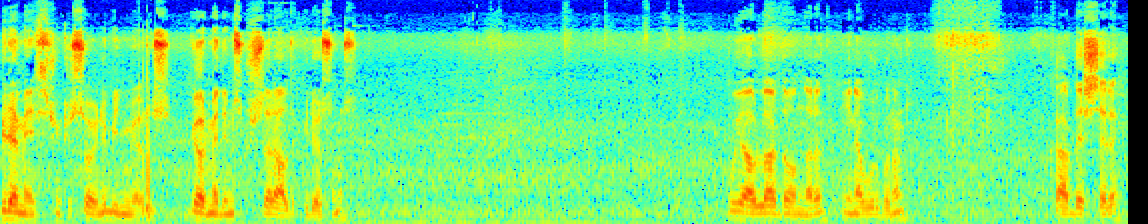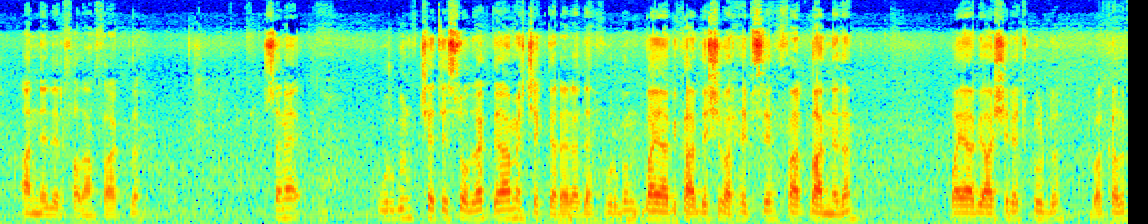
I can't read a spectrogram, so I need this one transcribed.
Bilemeyiz çünkü soyunu bilmiyoruz. Görmediğimiz kuşları aldık biliyorsunuz. Bu yavrular da onların yine vurgunun kardeşleri, anneleri falan farklı. Bu sene Vurgun çetesi olarak devam edecekler herhalde. Vurgun bayağı bir kardeşi var. Hepsi farklı anneden. Bayağı bir aşiret kurdu. Bakalım.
